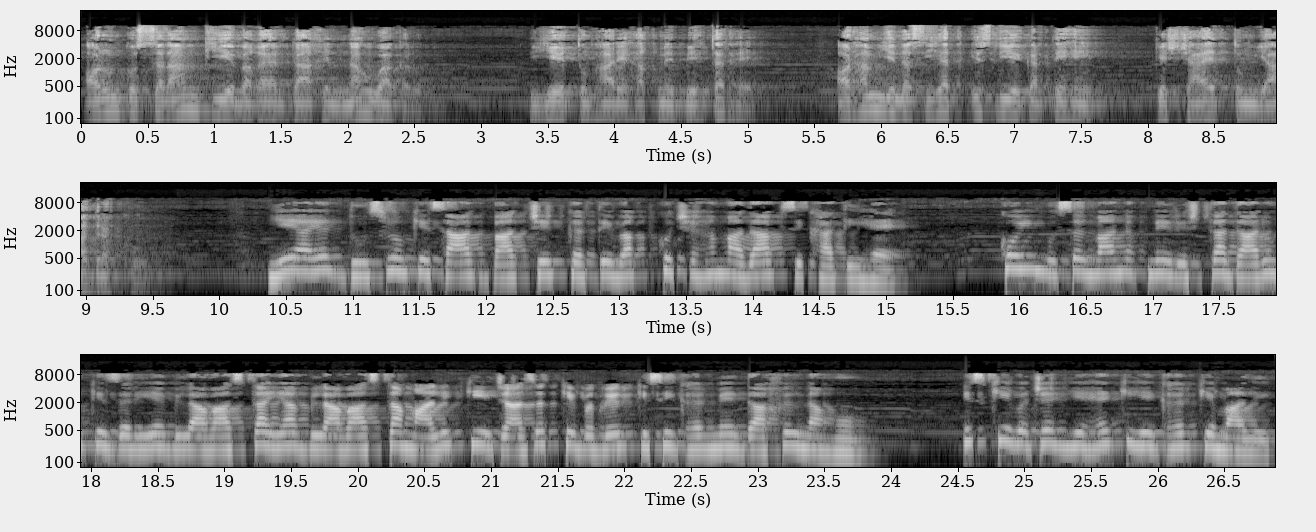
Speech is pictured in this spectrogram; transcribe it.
اور ان کو سلام کیے بغیر داخل نہ ہوا کرو۔ یہ تمہارے حق میں بہتر ہے اور ہم یہ نصیحت اس لیے کرتے ہیں کہ شاید تم یاد رکھو۔ یہ آیت دوسروں کے ساتھ بات چیت کرتے وقت کچھ اہم آداب سکھاتی ہے۔ کوئی مسلمان اپنے رشتہ داروں کے ذریعے بلاواسطہ یا بلاواسطہ مالک کی اجازت کے بغیر کسی گھر میں داخل نہ ہو۔ اس کی وجہ یہ ہے کہ یہ گھر کے مالک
